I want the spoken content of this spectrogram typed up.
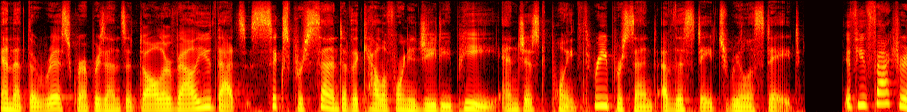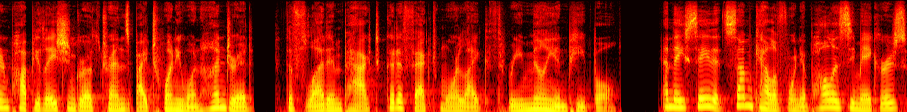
and that the risk represents a dollar value that's 6% of the California GDP and just 0.3% of the state's real estate. If you factor in population growth trends by 2100, the flood impact could affect more like 3 million people. And they say that some California policymakers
